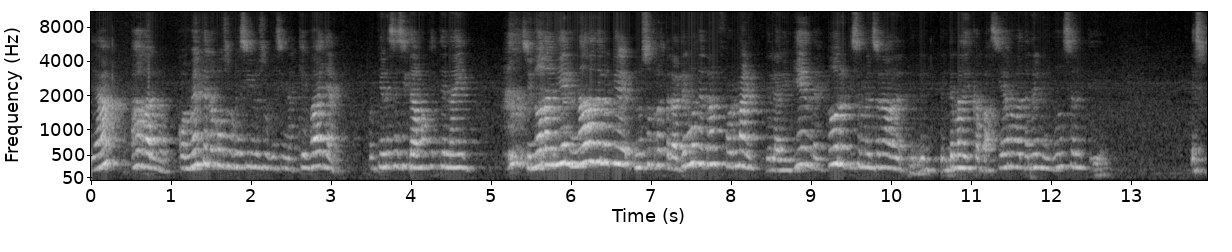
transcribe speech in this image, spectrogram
¿ya? Hágalo. Coméntelo con sus vecinos y sus vecinas, que vayan, porque necesitamos que estén ahí. Si no, también nada de lo que nosotros tratemos de transformar, de la vivienda y todo lo que se ha mencionado del tema de discapacidad, no va a tener ningún sentido. Eso.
